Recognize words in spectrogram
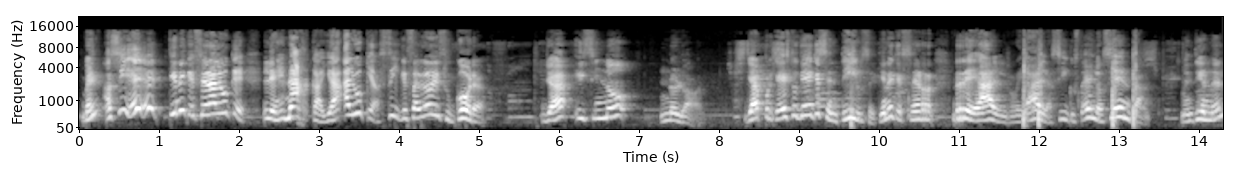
¿Ven? Así, eh, eh, tiene que ser algo que les nazca, ¿ya? Algo que así, que salga de su cora. ¿Ya? Y si no, no lo hagan. ¿Ya? Porque esto tiene que sentirse, tiene que ser real, real, así, que ustedes lo sientan. ¿Me entienden?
